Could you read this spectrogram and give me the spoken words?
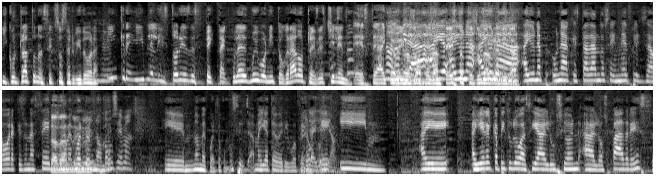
y contrata una sexo servidora. Increíble, la historia es espectacular, es muy bonito. Grado 3, es chileno. Este hay No, que no, abrir los ojos hay, ante hay esto una, que es hay una una- realidad. hay una, una que está dándose en Netflix ahora, que es una serie, Está no me acuerdo el nombre. ¿Cómo se llama? Eh, no me acuerdo cómo se llama, ya te averiguo, pero eh, y eh, ayer el capítulo hacía alusión a los padres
